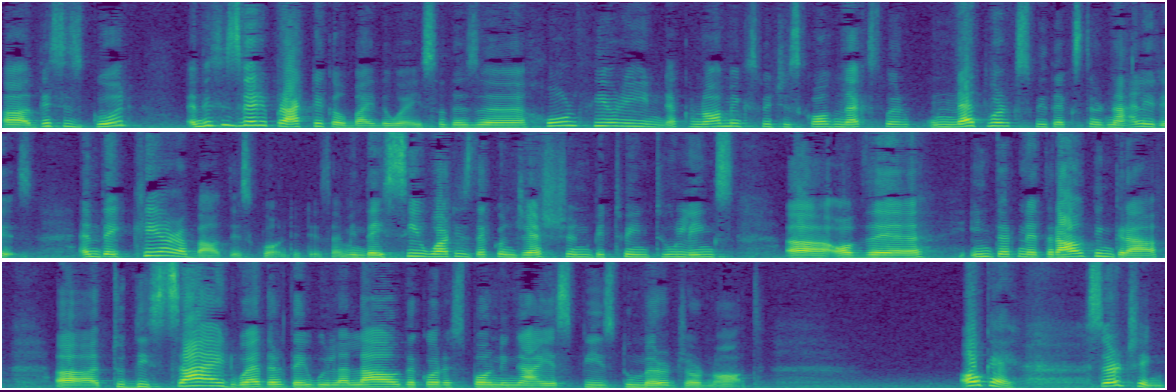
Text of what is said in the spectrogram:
Uh, this is good. And this is very practical, by the way. So there's a whole theory in economics which is called networks with externalities. And they care about these quantities. I mean, they see what is the congestion between two links uh, of the internet routing graph uh, to decide whether they will allow the corresponding ISPs to merge or not. Okay, searching.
